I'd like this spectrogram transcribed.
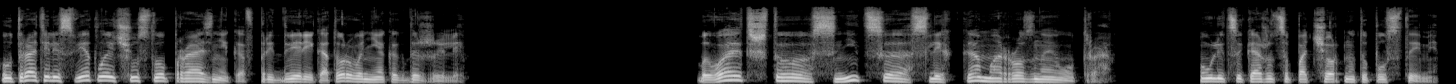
утратили светлое чувство праздника, в преддверии которого некогда жили. Бывает, что снится слегка морозное утро. Улицы кажутся подчеркнуто пустыми.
